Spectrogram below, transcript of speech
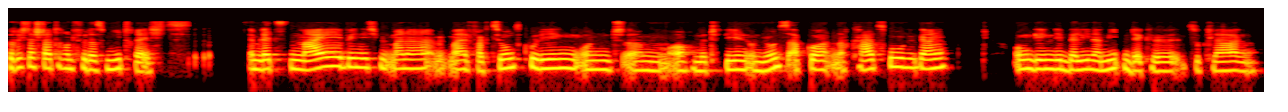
Berichterstatterin für das Mietrecht. Im letzten Mai bin ich mit meiner, mit meinen Fraktionskollegen und ähm, auch mit vielen Unionsabgeordneten nach Karlsruhe gegangen, um gegen den Berliner Mietendeckel zu klagen.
